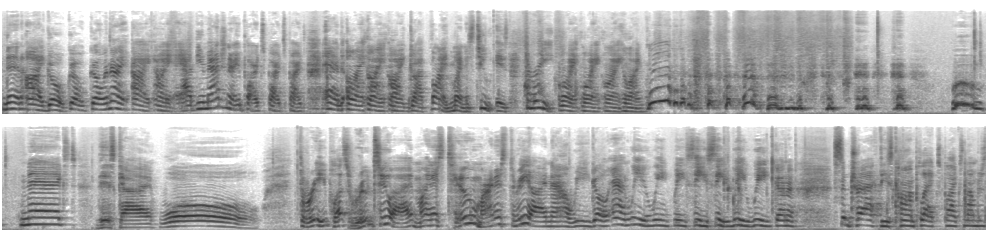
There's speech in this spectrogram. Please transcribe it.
Then I go, go, go, and I, I, I add the imaginary parts, parts, parts. And I, I, I got 5 minus 2 is three. I, I, oink, oink. Next, this guy. Whoa. 3 plus root 2i minus 2 minus 3i. Now we go and we, we, we, see, see, we, we gonna subtract these complex plex numbers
